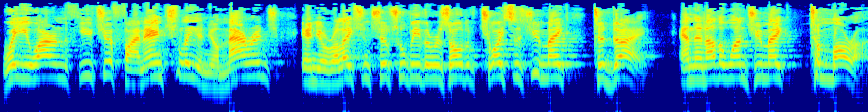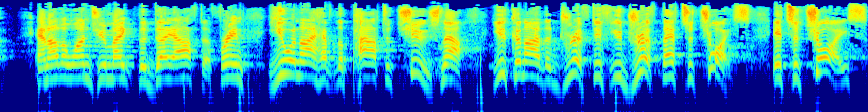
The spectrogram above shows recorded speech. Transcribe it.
Where you are in the future, financially, in your marriage, in your relationships, will be the result of choices you make today. And then other ones you make tomorrow and other ones you make the day after. Friend, you and I have the power to choose. Now, you can either drift. If you drift, that's a choice. It's a choice.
